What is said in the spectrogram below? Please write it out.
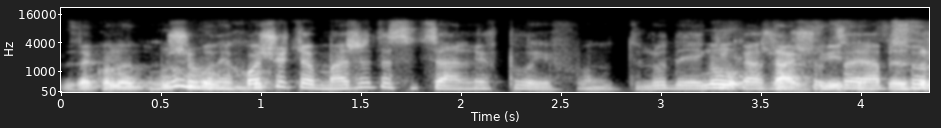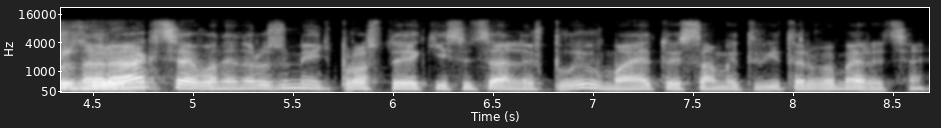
в закон... Що ну, вони бо- хочуть обмежити соціальний вплив. От Люди, які Ну, кажуть, так, що звісно, це це абсурдна зрозуміло. реакція, вони не розуміють просто, який соціальний вплив має той самий Твіттер в Америці.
